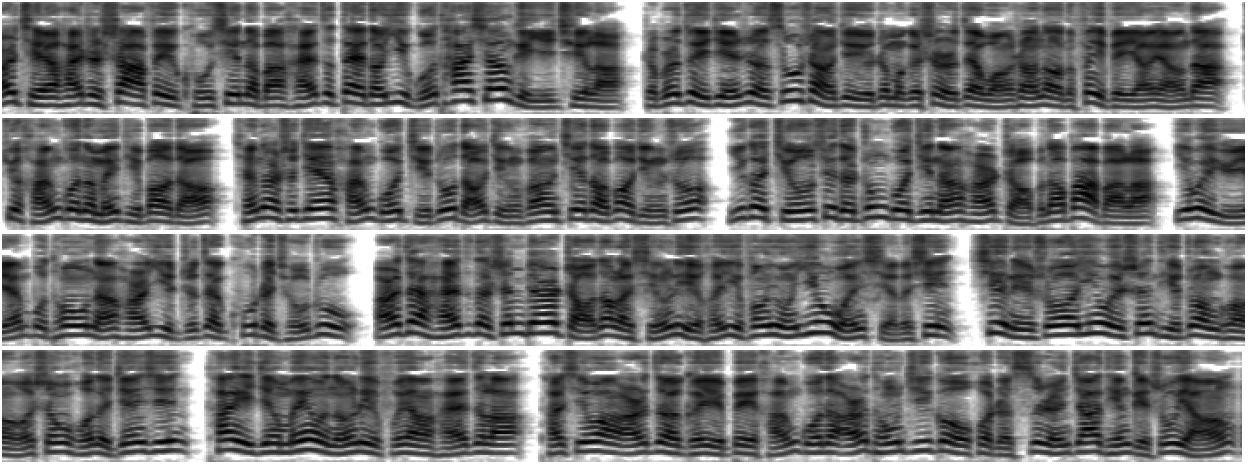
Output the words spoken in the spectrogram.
而且还是煞费苦心的把孩子带到异国他乡给遗弃了。这不是最近热搜上就有这么个事儿，在网上闹得沸沸扬扬的。据韩国的媒体报道，前段时间韩国济州岛警方接到报警说，一个九岁的中国籍男孩找不到爸爸了，因为语言不通，男孩。一直在哭着求助，而在孩子的身边找到了行李和一封用英文写的信。信里说，因为身体状况和生活的艰辛，他已经没有能力抚养孩子了。他希望儿子可以被韩国的儿童机构或者私人人家庭给收养，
